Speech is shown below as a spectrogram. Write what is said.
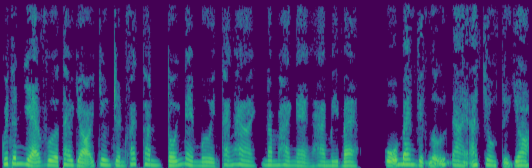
Quý thính giả vừa theo dõi chương trình phát thanh tối ngày 10 tháng 2 năm 2023 của Ban Việt ngữ Đài Á Châu Tự Do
